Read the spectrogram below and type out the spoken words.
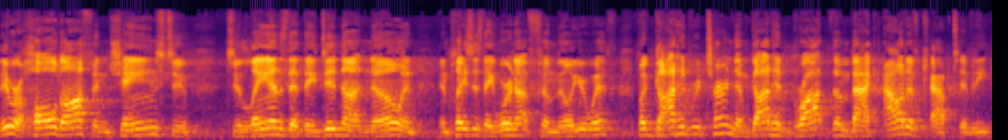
They were hauled off in chains to, to lands that they did not know and, and places they were not familiar with. But God had returned them. God had brought them back out of captivity,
